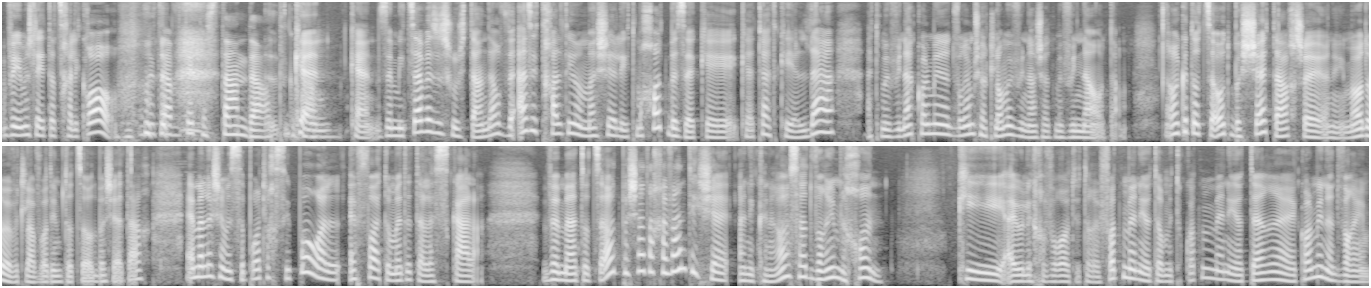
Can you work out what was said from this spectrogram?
ואימא שלי הייתה צריכה לקרוא. הצבת את הסטנדרט. כן, כן, זה מיצב איזשהו סטנדרט, ואז התחלתי ממש להתמחות בזה, כי את יודעת, כילדה, את מבינה כל מיני דברים שאת לא מבינה שאת מבינה אותם. רק התוצאות בשטח, שאני מאוד אוהבת לעבוד עם תוצאות בשטח, הן אלה שמספרות לך סיפור על איפה את עומדת על הסקאלה. ומהתוצאות בשטח הבנתי שאני כנראה עושה דברים נכון. כי היו לי חברות יותר יפות ממני, יותר מתוקות ממני, יותר uh, כל מיני דברים.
